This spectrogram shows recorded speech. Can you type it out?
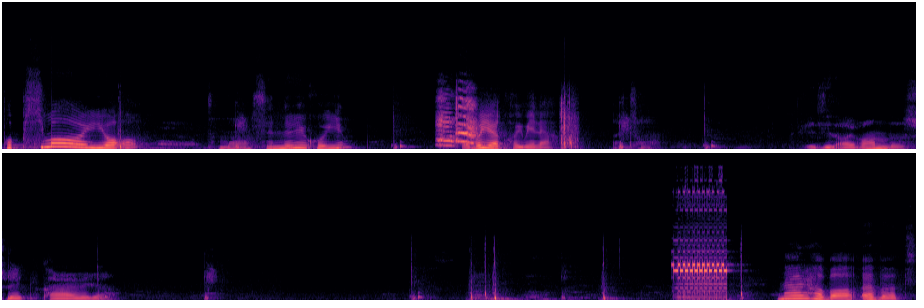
Papişim ağrıyor. Tamam. Seni nereye koyayım? Ya buraya koy beni. Ay, tamam. Evcil hayvan da sürekli karar veriyor. Merhaba, evet.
